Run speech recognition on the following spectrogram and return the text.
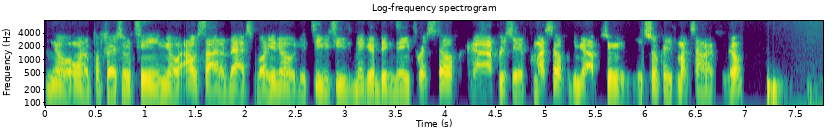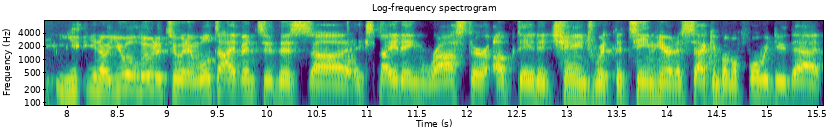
you know on a professional team, you know, outside of basketball, you know, the TBT is making a big name for itself, and I appreciate it for myself to give me the opportunity to showcase my talents. You know you, you, know, you alluded to it, and we'll dive into this uh, exciting roster updated change with the team here in a second. But before we do that,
